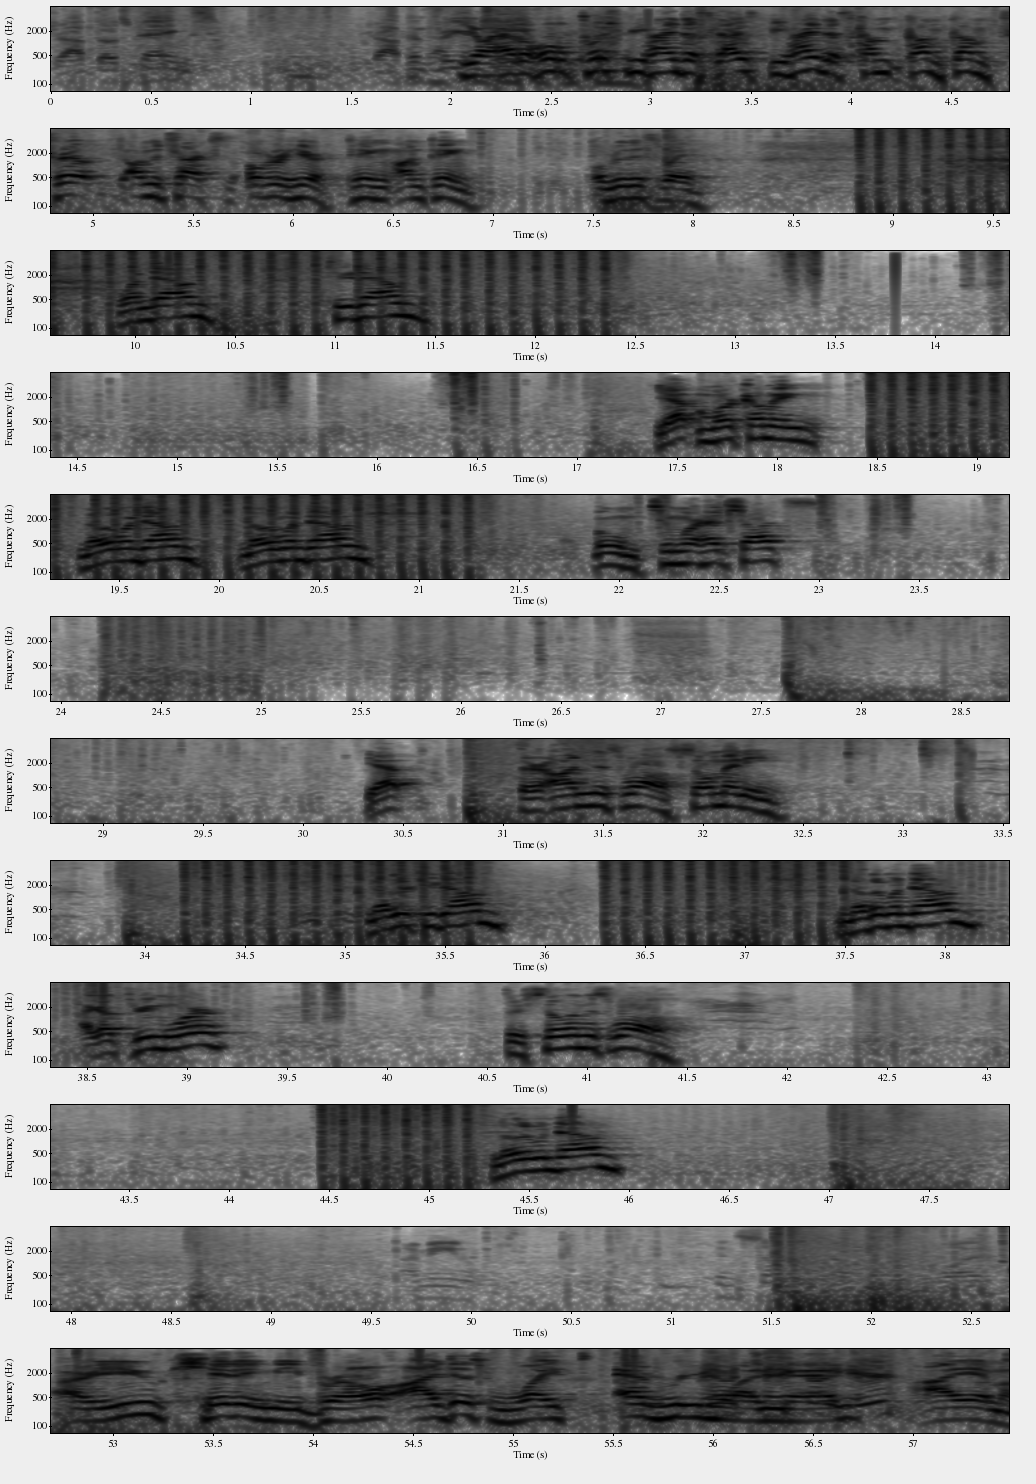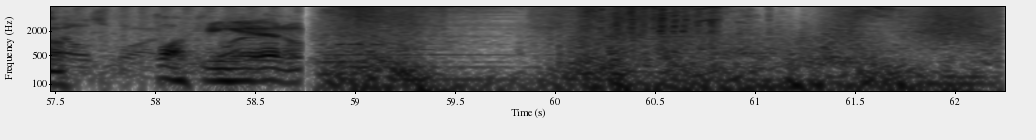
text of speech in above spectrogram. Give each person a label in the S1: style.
S1: Drop those pings. Drop them for
S2: Yo, I have a whole push behind us, guys. Behind us. Come, come, come. Trail on the tracks. Over here. Ping, on ping. Over this way. One down. Two down. Yep, more coming. Another one down. Another one down. Boom. Two more headshots. Yep. They're on this wall. So many. Another two down. Another one down. I got three more. They're still in this wall. Another one down.
S3: I mean, can someone tell me what
S2: Are you kidding me, bro? I just wiped everyone,
S4: right
S2: man.
S4: here?
S2: I am a
S3: squad?
S2: fucking animal.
